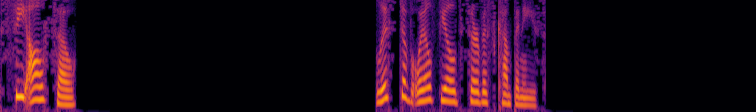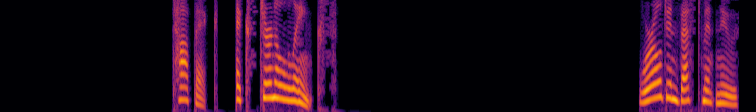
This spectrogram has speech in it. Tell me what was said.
See also. List of oilfield service companies. Topic. External links. World Investment News.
